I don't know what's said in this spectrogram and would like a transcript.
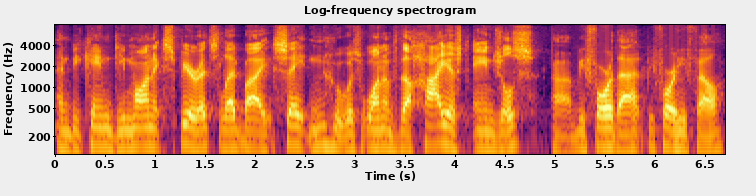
and became demonic spirits led by Satan, who was one of the highest angels uh, before that, before he fell,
